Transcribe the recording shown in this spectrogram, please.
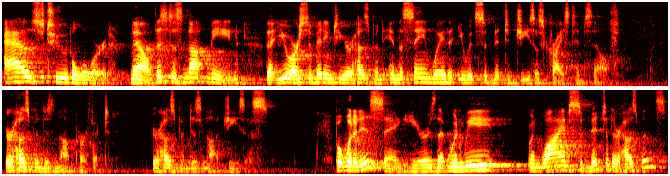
as to the Lord. Now, this does not mean that you are submitting to your husband in the same way that you would submit to Jesus Christ himself. Your husband is not perfect, your husband is not Jesus. But what it is saying here is that when we when wives submit to their husbands,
